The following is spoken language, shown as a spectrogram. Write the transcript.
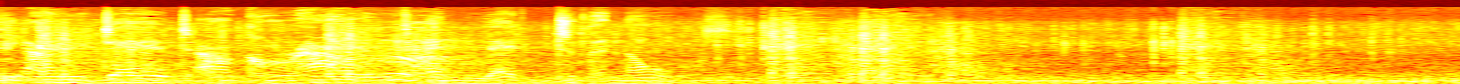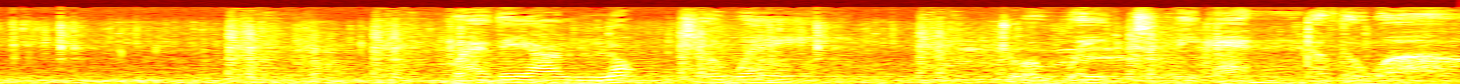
the undead are corralled and led to the north. Where they are locked away to await the end of the world.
